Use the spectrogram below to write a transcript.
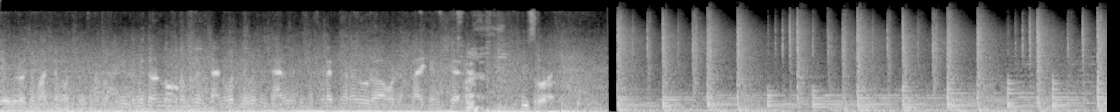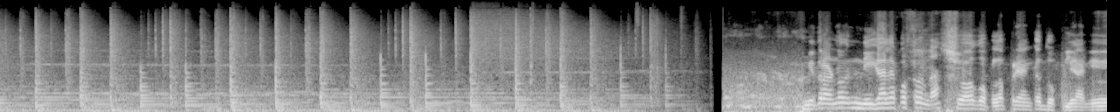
या व्हिडिओच्या माध्यमातून. तुम्ही मित्रांनो तुमच्या चॅनलवर नवीन चॅनल सबस्क्राईब करा. व्हिडिओ आवडला लाईक आणि शेअर करा. विसरू नका मित्रांनो निघाल्यापासून ना शिवा झोपला प्रियांका झोपली आणि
